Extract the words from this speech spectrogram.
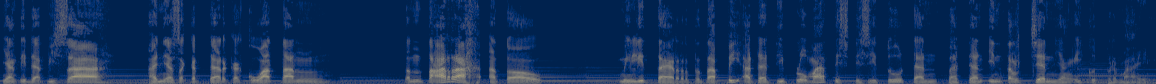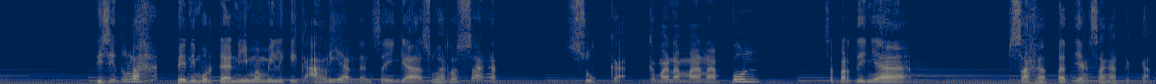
yang tidak bisa hanya sekedar kekuatan tentara atau militer, tetapi ada diplomatis di situ dan badan intelijen yang ikut bermain. Di situlah Beni Murdani memiliki keahlian dan sehingga Soeharto sangat suka ke mana-mana pun sepertinya sahabat yang sangat dekat.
